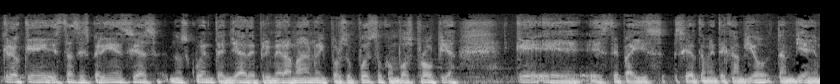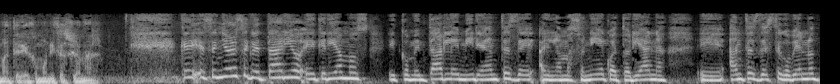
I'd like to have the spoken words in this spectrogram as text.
Creo que estas experiencias nos cuentan ya de primera mano y, por supuesto, con voz propia, que eh, este país ciertamente cambió también en materia comunicacional. Que, señor secretario, eh, queríamos eh, comentarle, mire, antes de en la Amazonía ecuatoriana, eh, antes de este gobierno,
